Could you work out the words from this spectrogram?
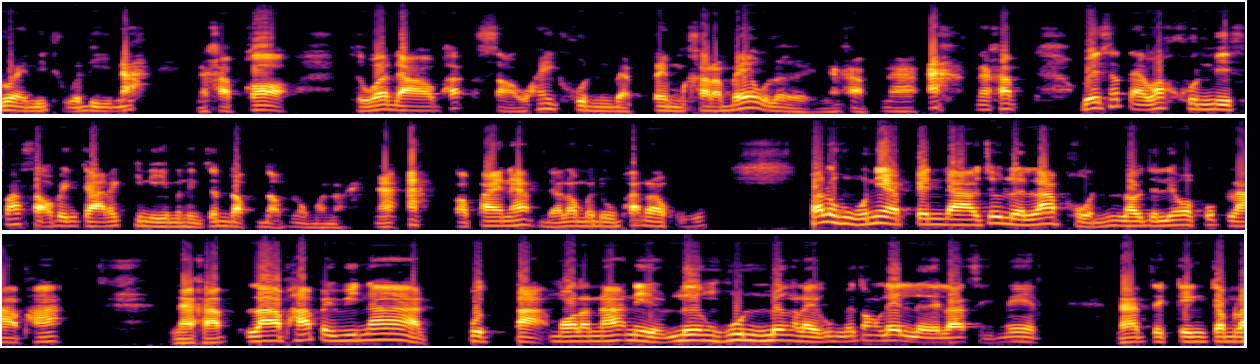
ด้วยอันนี้ถือว่าดีนะ นะครับ ก็ถือว่าดาวพระเสาร์ให้คุณแบบเต็มคาราเบลเลยนะครับนะอะนะครับเว้นแต่ว่าคุณมีพระเสาร์เป็นการกินีมันถึงจะดรอปดรอปลงมาหน่อยนะอะต่อไปนะครับ เดี๋ยวเรามาดูพระราหู พระราหูเนี่ยเป็นดาวเจ้าเรือนลาผล เราจะเรียกว่าภพลาภะนะครับลาภะไปวินาศปุตตะมรณะนี่เรื่องหุ้นเรื่องอะไรคุณไม่ต้องเล่นเลยราศีเมษนะครับจะเก่งกำไร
